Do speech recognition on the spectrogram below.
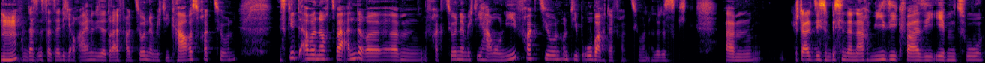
Mhm. Und das ist tatsächlich auch eine dieser drei Fraktionen, nämlich die Chaos-Fraktion. Es gibt aber noch zwei andere ähm, Fraktionen, nämlich die Harmonie-Fraktion und die Beobachter-Fraktion. Also das ähm, gestaltet sich so ein bisschen danach, wie sie quasi eben zu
